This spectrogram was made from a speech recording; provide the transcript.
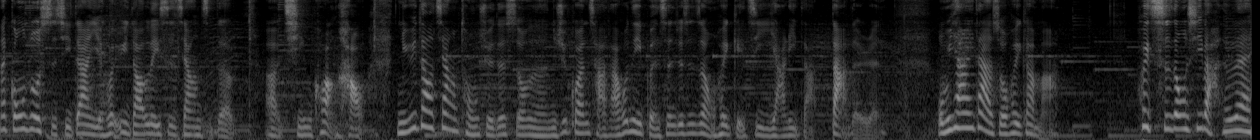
那工作时期当然也会遇到类似这样子的呃情况。好，你遇到这样同学的时候呢，你去观察他，或者你本身就是这种会给自己压力大大的人。我们压力大的时候会干嘛？会吃东西吧，对不对？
